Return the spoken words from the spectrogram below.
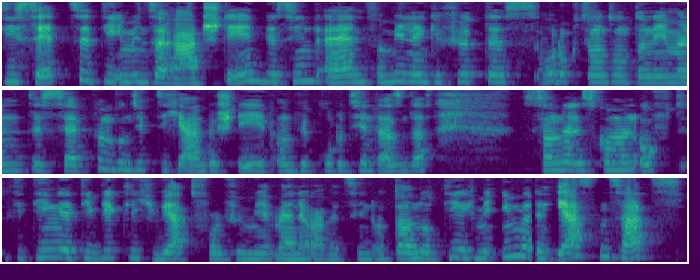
die Sätze, die im Inserat stehen. Wir sind ein familiengeführtes Produktionsunternehmen, das seit 75 Jahren besteht und wir produzieren das und das, sondern es kommen oft die Dinge, die wirklich wertvoll für mich, meine Arbeit sind. Und da notiere ich mir immer den ersten Satz,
